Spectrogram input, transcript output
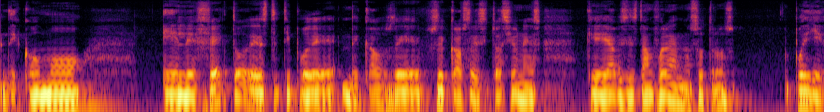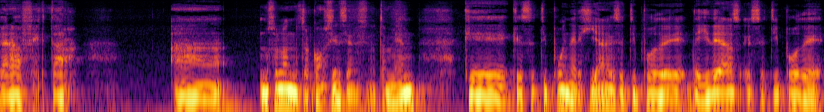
de cómo el efecto de este tipo de, de, caos, de, de causa de situaciones que a veces están fuera de nosotros puede llegar a afectar a, no solo a nuestra conciencia, sino también que, ese tipo de energía, ese tipo de, ideas, ese tipo de,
